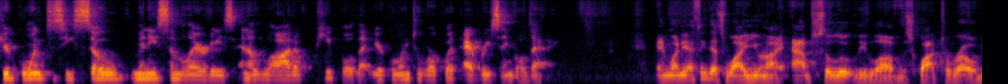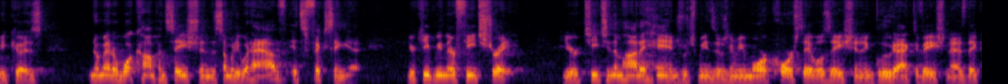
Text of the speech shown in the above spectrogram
you're going to see so many similarities and a lot of people that you're going to work with every single day. And Wendy, I think that's why you and I absolutely love the squat to row because no matter what compensation that somebody would have, it's fixing it. You're keeping their feet straight. You're teaching them how to hinge, which means there's going to be more core stabilization and glute activation as they,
